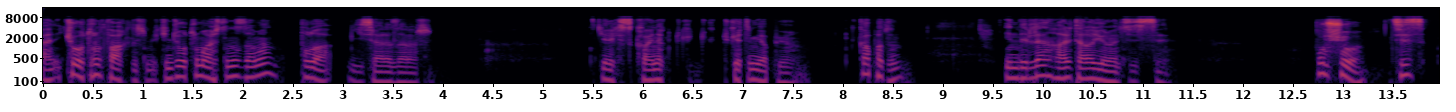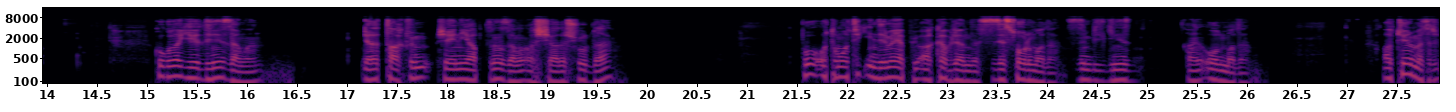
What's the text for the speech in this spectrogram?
Yani iki oturum farklı. Şimdi ikinci oturum açtığınız zaman bu da bilgisayara zarar. Gereksiz kaynak tük- tüketim yapıyor. Kapatın. İndirilen haritalar yöneticisi. Bu şu. Siz Google'a girdiğiniz zaman ya da takvim şeyini yaptığınız zaman aşağıda şurada bu otomatik indirme yapıyor arka planda size sormadan, sizin bilginiz hani olmadan. Atıyorum mesela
